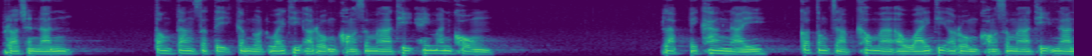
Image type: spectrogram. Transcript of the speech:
เพราะฉะนั้น ต้องตั้งสติกำหนดไว้ที่อารมณ์ของสมาธิให้มั่นคงพลับไปข้างไหนก็ต้องจับเข้ามาเอาไว้ที่อารมณ์ของสมาธินั้น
